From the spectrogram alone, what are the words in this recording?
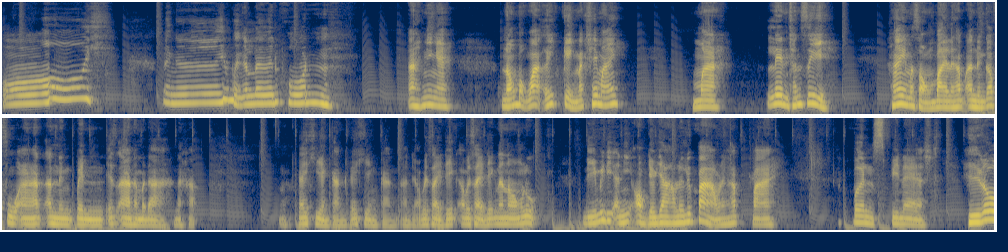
โอ้ยแม่งเอ้ยเหมือนกันเลยทุกคน อะ นี่ไง น้องบอกว่า เอ้ย เก่งนักใช่ไหม มาเล่นชั้นสี่ให้มาสองใบเลยครับ อันหนึงก็ Full Art อันหนึงเป็น SR ธรรมดานะครับ ใกล้เคียงกันใกล้เคียงกันอะเดี๋ยวเอาไปใส่เด็กเอาไปใส่เด็กนะน้องลูก ดีไม่ดีอันนี้ออกยาวๆเลยหรือเปล่านะครับ ไปเปิลสปินชฮีโร่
